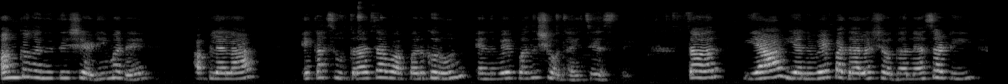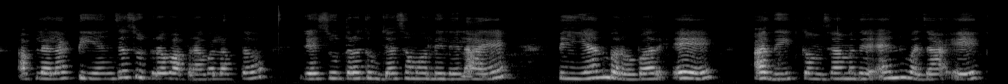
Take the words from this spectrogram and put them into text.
अंकगणिती श्रेणीमध्ये आपल्याला एका सूत्राचा वापर करून एनवे पद शोधायचे असते. तर या एनवे पदाला शोधण्यासाठी आपल्याला टी एनचं सूत्र वापरावं लागतं. जे सूत्र तुमच्यासमोर लिहिलेलं आहे टी एन बरोबर ए अधिक कंसामध्ये एन वजा एक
